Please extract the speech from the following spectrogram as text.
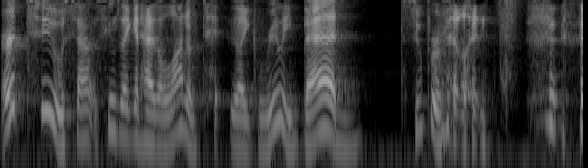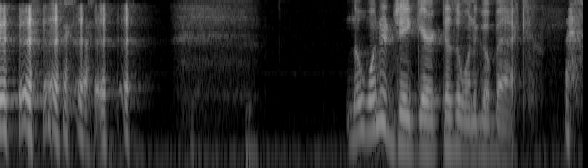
Earth Two. Sound, seems like it has a lot of t- like really bad supervillains. No wonder Jay Garrick doesn't want to go back.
